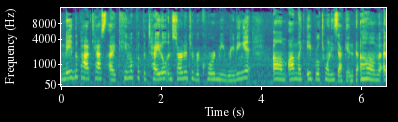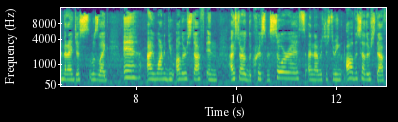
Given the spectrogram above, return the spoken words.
made the podcast, I came up with the title and started to record me reading it um, on like April 22nd. Um, and then I just was like, eh, I want to do other stuff. And I started the Christmasaurus and I was just doing all this other stuff.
